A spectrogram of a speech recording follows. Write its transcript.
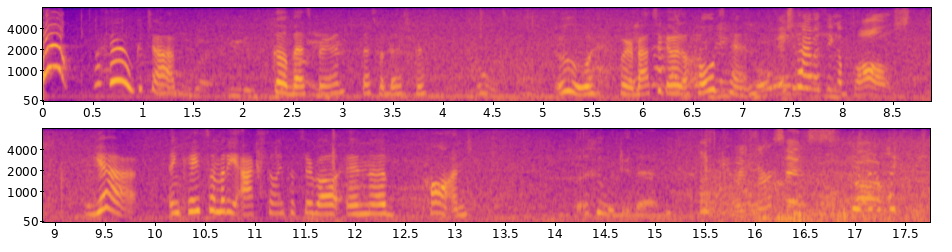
Ah! Woohoo! Good job. Go, best friend. That's my best friend. Ooh, we're about to go to Holden. They should have a thing of balls. Yeah, in case somebody accidentally puts their ball in the pond. But who would do that?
